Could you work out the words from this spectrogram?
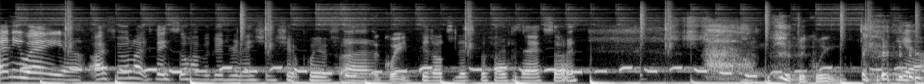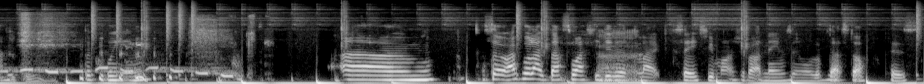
Anyway, uh, I feel like they still have a good relationship with uh, The queen. good old Elizabeth over there. So the queen. yeah, the queen. Um, so I feel like that's why she didn't Ah. like say too much about names and all of that stuff because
